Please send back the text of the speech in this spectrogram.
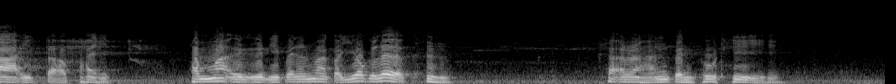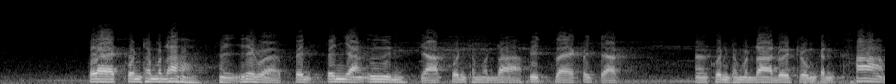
าอีกต่อไปธรรมะอื่น ๆ อีกเป็นนั้นมากก็ยกเลิกพระอรหันต์เป็นผู้ที่ แปลกคนธรรมดาเรียกว่าเป็นเป็นอย่างอื่นจากคนธรรมดาผิดแปลกไปจากคนธรรมดาโดยตรงกันข้าม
